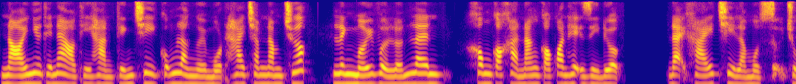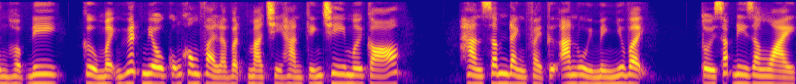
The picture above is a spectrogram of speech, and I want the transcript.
Nói như thế nào thì Hàn Kính Chi cũng là người một hai trăm năm trước, Linh mới vừa lớn lên, không có khả năng có quan hệ gì được. Đại khái chỉ là một sự trùng hợp đi, cửu mệnh huyết miêu cũng không phải là vật mà chỉ Hàn Kính Chi mới có. Hàn Sâm đành phải tự an ủi mình như vậy. Tôi sắp đi ra ngoài,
